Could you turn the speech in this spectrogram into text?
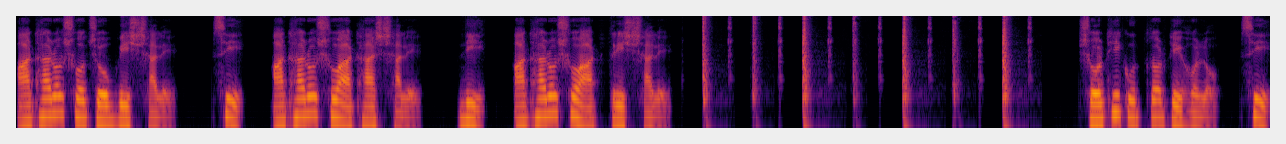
আঠারোশো চব্বিশ সালে সি আঠারোশো আঠাশ সালে ডি আঠারোশো আটত্রিশ সালে। সঠিক উত্তরটি হল সি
